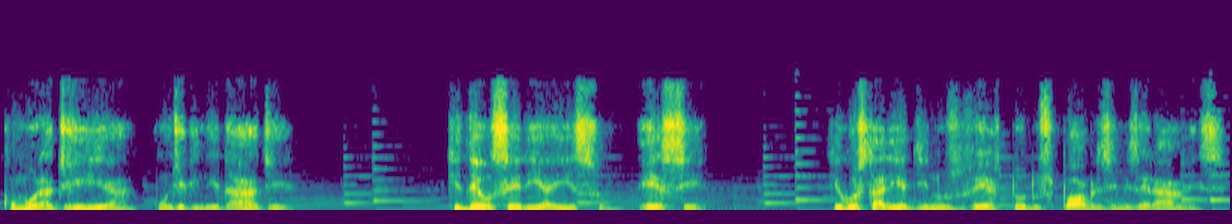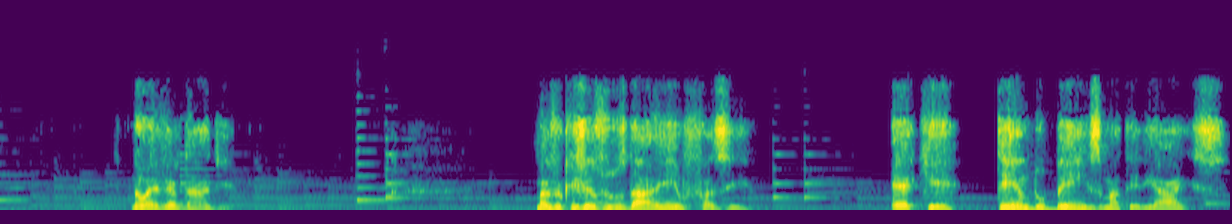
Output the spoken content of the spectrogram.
com moradia, com dignidade que Deus seria isso, esse que gostaria de nos ver todos pobres e miseráveis? Não é verdade. Mas o que Jesus dá ênfase é que, tendo bens materiais,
